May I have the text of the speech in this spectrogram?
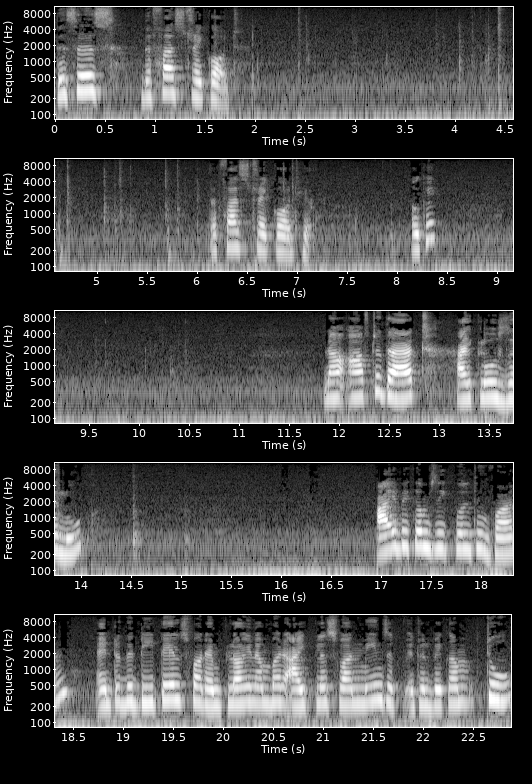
This is the first record. The first record here. Okay? Now after that I close the loop i becomes equal to 1 enter the details for employee number i plus 1 means it, it will become 2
